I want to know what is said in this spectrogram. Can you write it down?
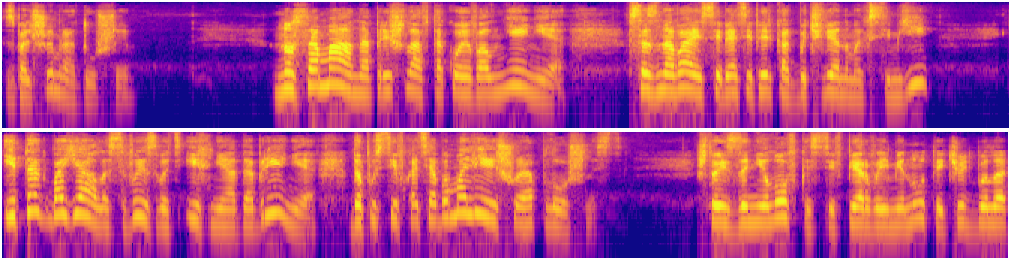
с большим радушием. Но сама она пришла в такое волнение, сознавая себя теперь как бы членом их семьи, и так боялась вызвать их неодобрение, допустив хотя бы малейшую оплошность, что из-за неловкости в первые минуты чуть было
